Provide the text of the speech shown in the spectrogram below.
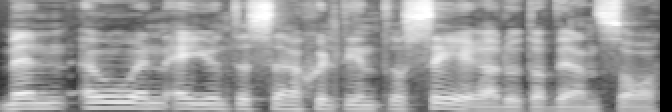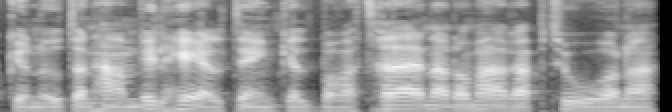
Men Owen är ju inte särskilt intresserad av den saken utan han vill helt enkelt bara träna de här raptorerna.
